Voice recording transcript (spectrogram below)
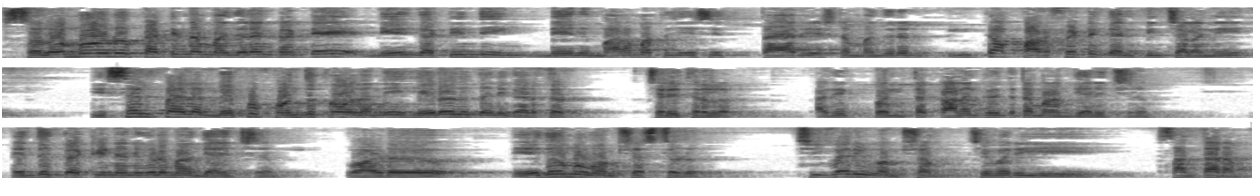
సొలమోను కట్టిన మందిరం కంటే నేను కట్టింది నేను మరమ్మతు చేసి తయారు చేసిన మందిరం ఇంకా పర్ఫెక్ట్గా కనిపించాలని ఇసల్ పైల మెప్పు పొందుకోవాలని హేరోదు దాన్ని కడతాడు చరిత్రలో. అది కొంతకాలం క్రిందట మనం ధ్యానించినాం. ఎందుకు కట్టిండని కూడా మనం ధ్యానించినాం. వాడు ఏదోమో వంశస్థుడు. చివరి వంశం చివరి సంతానం.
